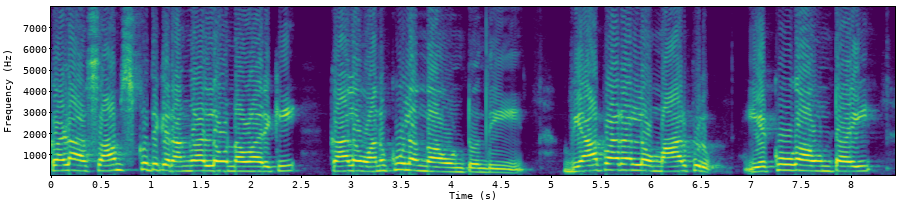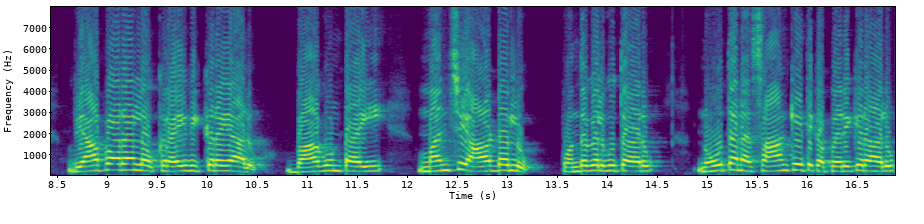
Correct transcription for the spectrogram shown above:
కళా సాంస్కృతిక రంగాల్లో ఉన్న వారికి కాలం అనుకూలంగా ఉంటుంది. వ్యాపారంలో మార్పులు ఎక్కువగా ఉంటాయి. వ్యాపారంలో క్రయ విక్రయాలు బాగుంటాయి. మంచి ఆర్డర్లు పొందగలుగుతారు. నూతన సాంకేతిక పరికరాలు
